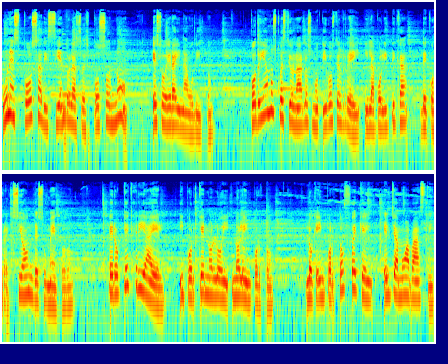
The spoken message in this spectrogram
una esposa diciéndole a su esposo no. Eso era inaudito. Podríamos cuestionar los motivos del rey y la política de corrección de su método. Pero ¿qué quería él y por qué no, lo, no le importó? Lo que importó fue que él llamó a Basti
